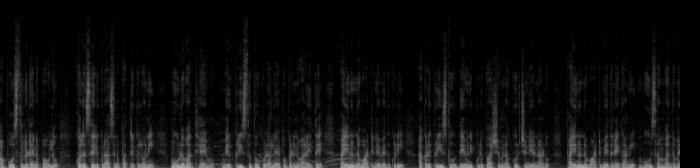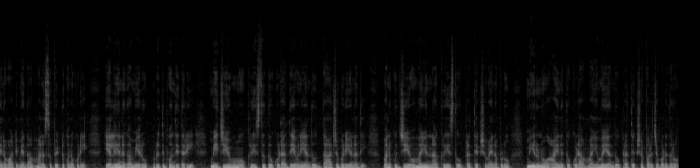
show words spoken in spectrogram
అపోస్తులుడైన పౌలు కొలసేలుకు రాసిన పత్రికలోని మూడవ అధ్యాయము. మీరు క్రీస్తుతో కూడా లేపబడిన వారైతే పైనున్న వాటినే వెదుకుడి అక్కడ క్రీస్తు దేవుని కుడిపార్శ్వమున కూర్చుండి ఉన్నాడు. పైనున్న వాటి మీదనే గాని భూ సంబంధమైన వాటి మీద మనసు పెట్టుకొనకుడి. ఎలయనగా మీరు మృతి పొందితరి మీ జీవము క్రీస్తుతో కూడా దేవుని యందు దాచబడి ఉన్నది. మనకు జీవమై ఉన్న క్రీస్తు ప్రత్యక్షమైనప్పుడు మీరును ఆయనతో కూడా మహిమయందు ప్రత్యక్షపరచబడుదురు.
